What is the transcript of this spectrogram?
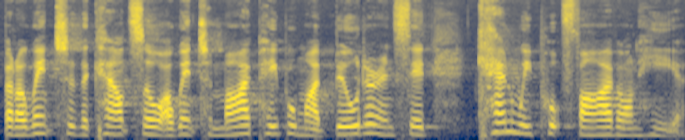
but I went to the council, I went to my people, my builder, and said, can we put five on here?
